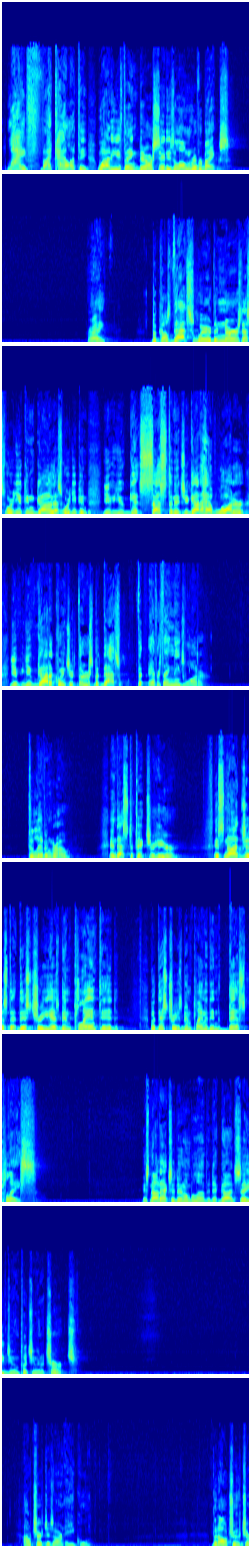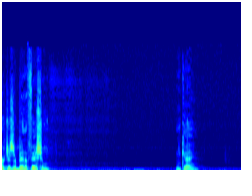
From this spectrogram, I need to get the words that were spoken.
Life, vitality. Why do you think there are cities along riverbanks? Right? Because that's where the nerves, that's where you can go. That's where you can, you, you get sustenance. You got to have water. You, you've got to quench your thirst, but that's, everything needs water to live and grow. And that's the picture here. It's not just that this tree has been planted, but this tree has been planted in the best place. It's not accidental, beloved, that God saved you and put you in a church. All churches aren't equal, but all true churches are beneficial. Okay?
